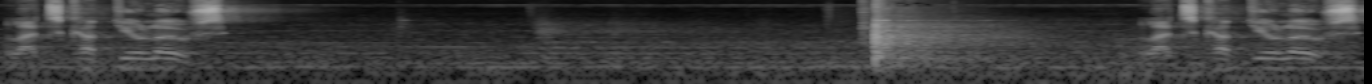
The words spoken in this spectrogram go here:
Let's cut you loose. Let's cut you loose.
